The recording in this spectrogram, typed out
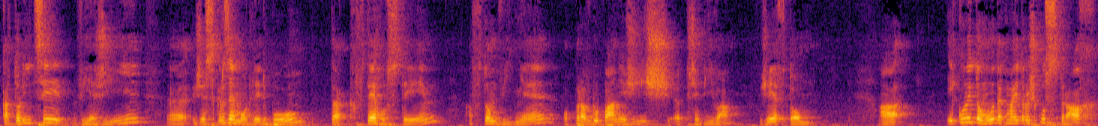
katolíci věří, Eh, že skrze modlitbu, tak v té hosty a v tom Vídně opravdu Pán Ježíš eh, přebývá, že je v tom. A i kvůli tomu tak mají trošku strach,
